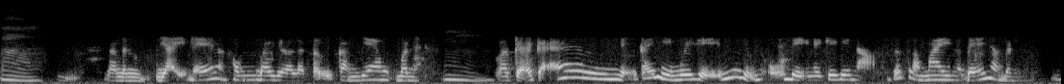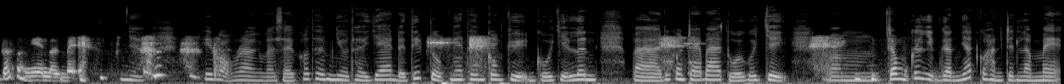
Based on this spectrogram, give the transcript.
à. và mình dạy bé là không bao giờ là tự cầm dao một mình ừ. và kể cả những cái gì nguy hiểm như ổ điện này kia kia nọ rất là may là bé nhà mình rất là nghe lời mẹ yeah. Dạ. hy vọng rằng là sẽ có thêm nhiều thời gian để tiếp tục nghe thêm câu chuyện của chị Linh và đứa con trai 3 tuổi của chị um, trong một cái dịp gần nhất của hành trình làm mẹ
